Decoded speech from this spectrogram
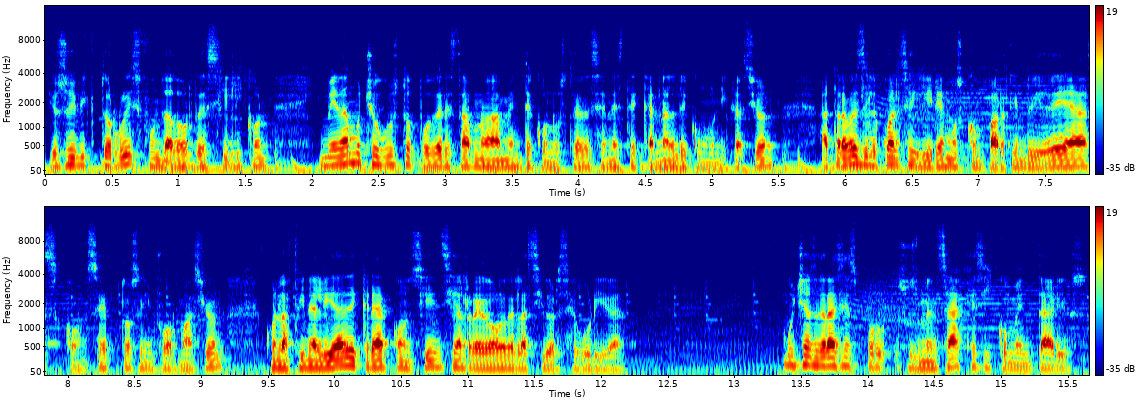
Yo soy Víctor Ruiz, fundador de Silicon, y me da mucho gusto poder estar nuevamente con ustedes en este canal de comunicación, a través del cual seguiremos compartiendo ideas, conceptos e información con la finalidad de crear conciencia alrededor de la ciberseguridad. Muchas gracias por sus mensajes y comentarios.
